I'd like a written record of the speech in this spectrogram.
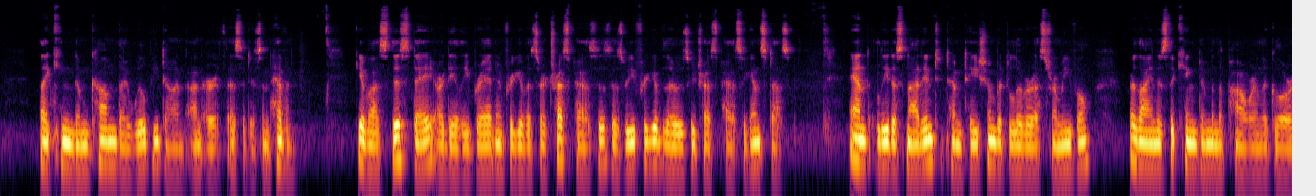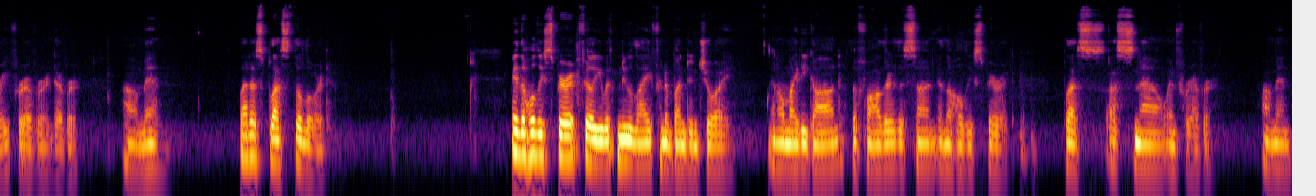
Thy kingdom come, thy will be done, on earth as it is in heaven. Give us this day our daily bread, and forgive us our trespasses, as we forgive those who trespass against us. And lead us not into temptation, but deliver us from evil. For thine is the kingdom, and the power, and the glory, for ever and ever. Amen. Let us bless the Lord. May the Holy Spirit fill you with new life and abundant joy. And Almighty God, the Father, the Son, and the Holy Spirit, bless us now and forever. Amen.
